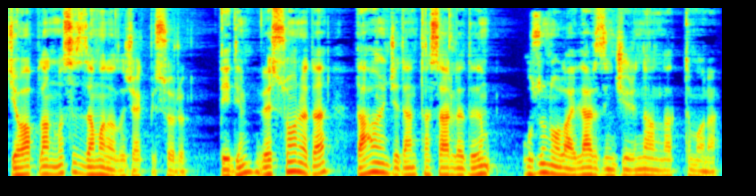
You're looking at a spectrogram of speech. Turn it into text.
cevaplanması zaman alacak bir soru dedim ve sonra da daha önceden tasarladığım uzun olaylar zincirini anlattım ona.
